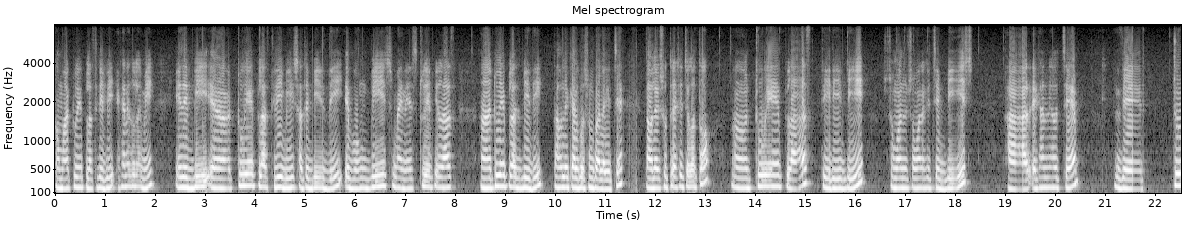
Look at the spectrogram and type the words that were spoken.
comma two A plus three B এখানে যদি আমি B two A plus three সাথে বিশ দিই এবং বিশ minus two A plus two A plus B দিই, তাহলে ক্যালকুলেশন করা লাগছে। তাহলে সূত্র এসেছে কত? Two A plus three B সমান সমান এসেছে বিশ। আর এখানে হচ্ছে যে টু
